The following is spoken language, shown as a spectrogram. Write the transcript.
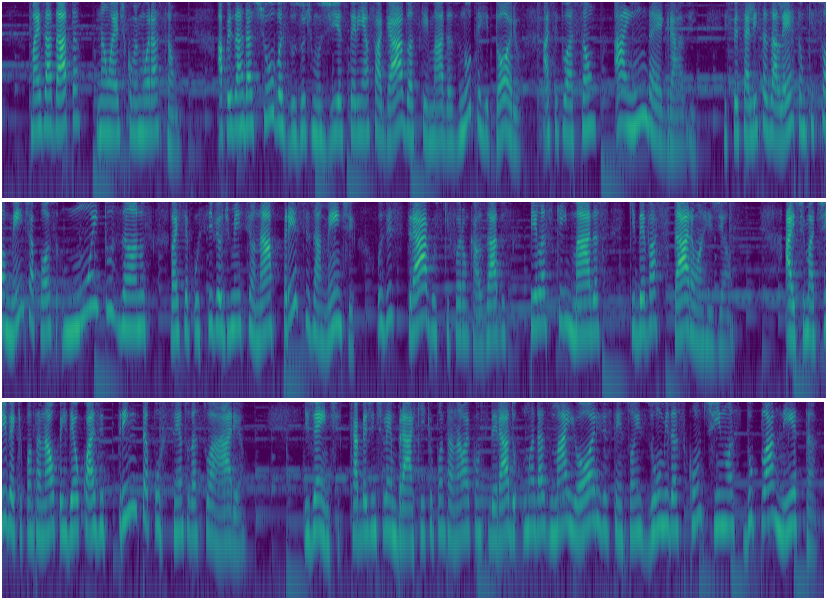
mas a data não é de comemoração. Apesar das chuvas dos últimos dias terem afagado as queimadas no território, a situação ainda é grave. Especialistas alertam que somente após muitos anos vai ser possível dimensionar precisamente os estragos que foram causados pelas queimadas que devastaram a região. A estimativa é que o Pantanal perdeu quase 30% da sua área. E, gente, cabe a gente lembrar aqui que o Pantanal é considerado uma das maiores extensões úmidas contínuas do planeta.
